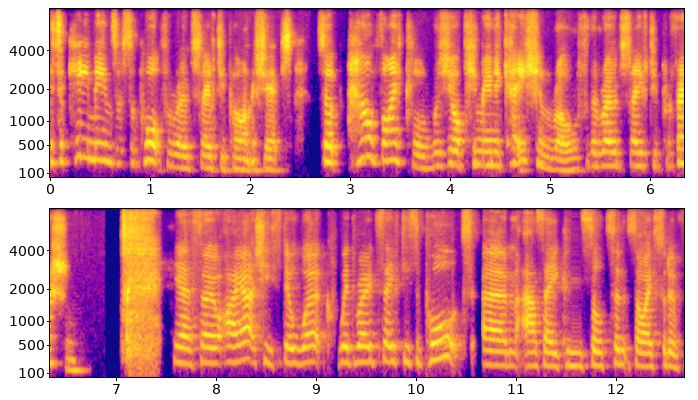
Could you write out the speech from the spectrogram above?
It's a key means of support for road safety partnerships. So, how vital was your communication role for the road safety profession? Yeah, so I actually still work with road safety support um, as a consultant. So I sort of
